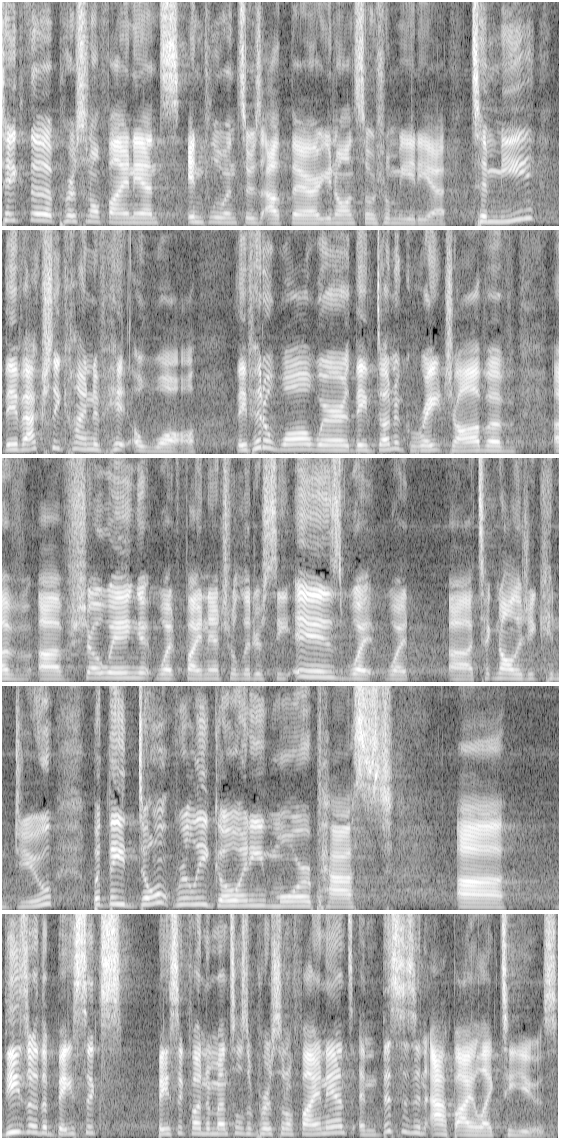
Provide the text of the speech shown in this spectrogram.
take the personal finance influencers out there, you know, on social media. To me, they've actually kind of hit a wall. They've hit a wall where they've done a great job of, of, of showing what financial literacy is, what, what uh, technology can do, but they don't really go any more past uh, these are the basics basic fundamentals of personal finance and this is an app i like to use.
